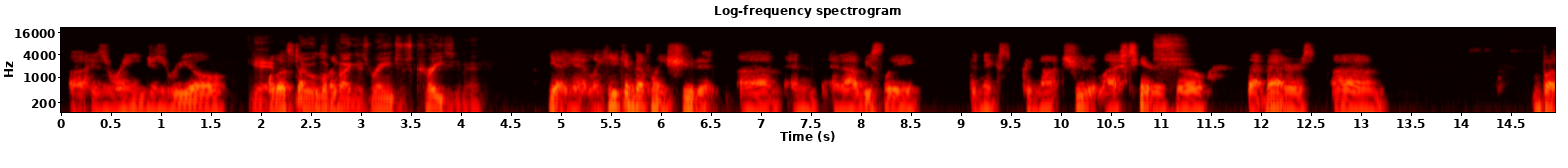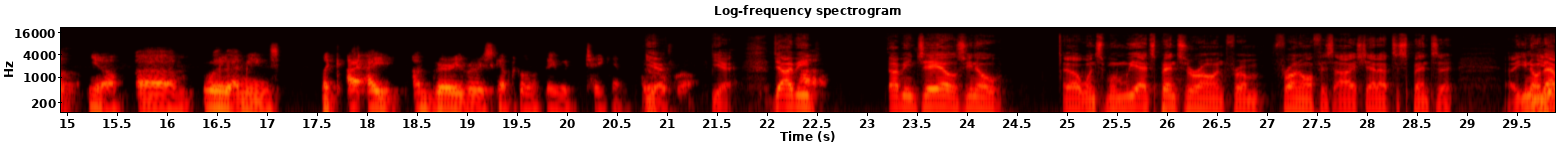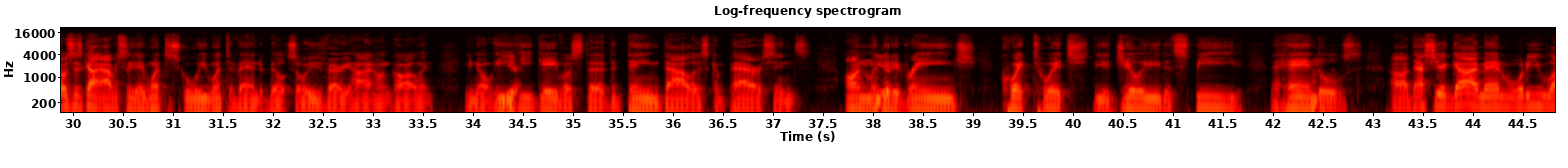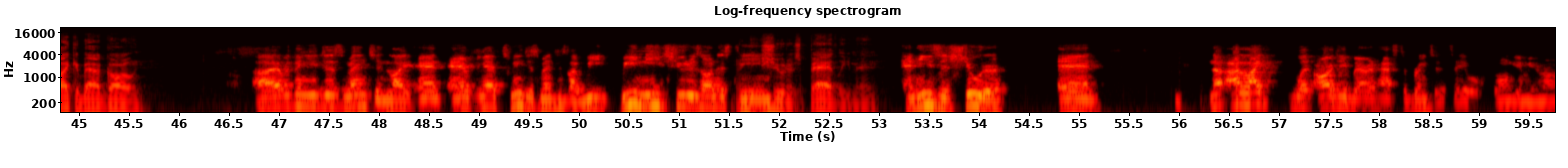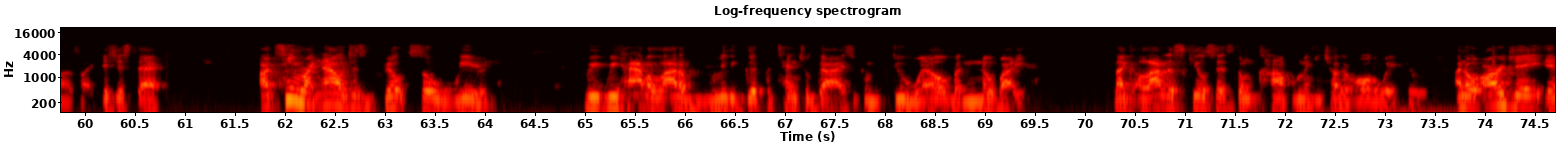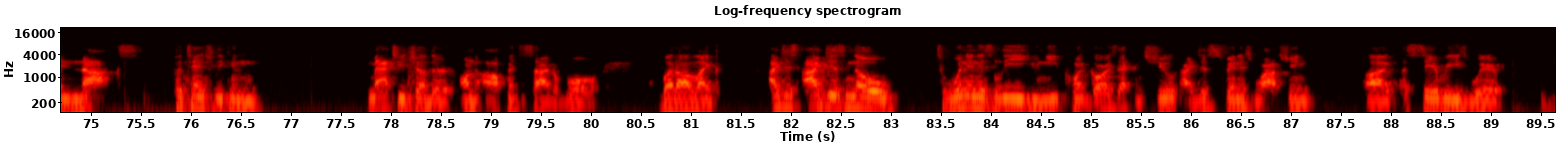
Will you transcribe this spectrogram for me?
Uh, his range is real. Yeah, All that stuff is looked like- like, his range was crazy, man. Yeah, yeah, like he can definitely shoot it. Um, and and obviously the Knicks could not shoot it last year, so that matters. Um, but you know, um, whether that means like I, I I'm very very skeptical that they would take him. Yeah. Overall. Yeah, I mean, Uh, I mean, JL's. You know, uh, once when we had Spencer on from front office, I shout out to Spencer. Uh, you know, Yeah. that was his guy. Obviously, they went to school. He went to Vanderbilt, so he's very high on Garland. You know, he Yeah. he gave us the the Dame Dolla comparisons, unlimited range, quick twitch, the agility, the speed, the handles. Uh, that's your guy, man. What do you like about Garland? Uh, everything you just mentioned, like, and, and everything that Tweet just mentioned, like we we need shooters on this We team, need shooters badly, man. and he's a shooter. And now I like what RJ Barrett has to bring to the table. Don't get me wrong. It's like it's just that our team right now is just built so weird. We we have a lot of really good potential guys who can do well, but nobody like a lot of the skill sets don't complement each other all the way through. I know RJ and Knox potentially can match each other on the offensive side of the ball, but uh, like I just I just know to win in this league, you need point guards that can shoot. I just finished watching uh, a series where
